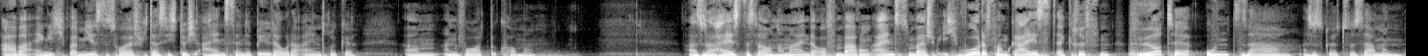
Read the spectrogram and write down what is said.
Aber eigentlich bei mir ist es häufig, dass ich durch einzelne Bilder oder Eindrücke ähm, an Wort bekomme. Also da heißt es auch nochmal in der Offenbarung 1 zum Beispiel, ich wurde vom Geist ergriffen, hörte und sah. Also es gehört zusammen,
